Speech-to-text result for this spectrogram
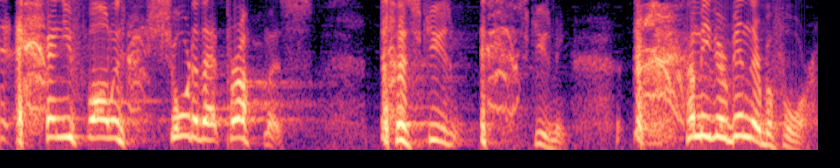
and you've fallen short of that promise. excuse me. excuse me. How many of you ever been there before?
